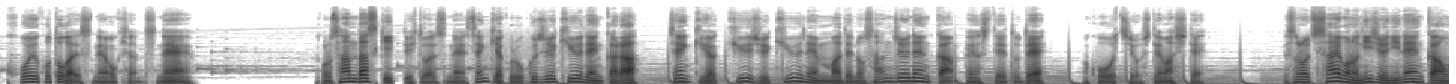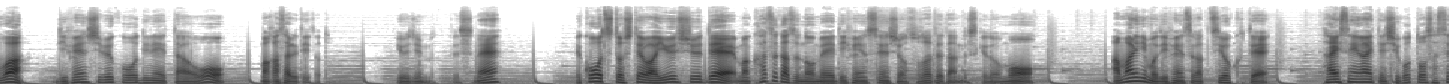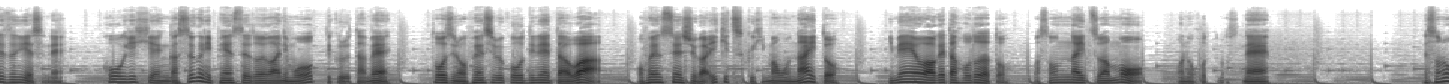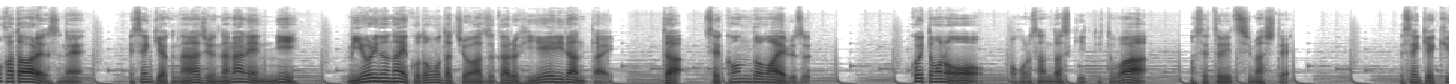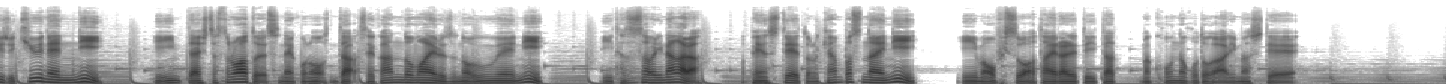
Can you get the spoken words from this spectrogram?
こういうことがですね、起きたんですね。このサンダスキーっていう人はですね、1969年から1999年までの30年間、ペンステートでコーチをしてまして、そのうち最後の22年間はディフェンシブコーディネーターを任されていたという人物ですね。でコーチとしては優秀で、まあ、数々の名ディフェンス選手を育てたんですけども、あまりにもディフェンスが強くて、対戦相手に仕事をさせずにですね、攻撃権がすぐにペンステート側に戻ってくるため、当時のオフェンシブコーディネーターは、オフェンス選手が息つく暇もないと、悲鳴を上げたほどだと、まあ、そんな逸話も残ってますね。その傍らですね、1977年に身寄りのない子供たちを預かる非営利団体、ザ・セコンド・マイルズ。こういったものを、このサンダースキーって人は設立しまして、で1999年に引退したその後ですね、このザ・セカンド・マイルズの運営に携わりながら、ペンステートのキャンパス内に今オフィスを与えられていた、まあ、こんなことがありまして、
